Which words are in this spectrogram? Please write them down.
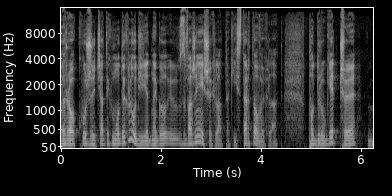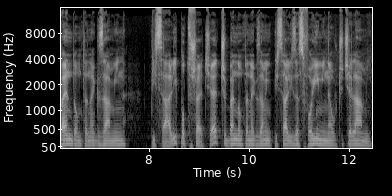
roku życia tych młodych ludzi, jednego z ważniejszych lat, takich startowych lat. Po drugie, czy będą ten egzamin pisali? Po trzecie, czy będą ten egzamin pisali ze swoimi nauczycielami,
